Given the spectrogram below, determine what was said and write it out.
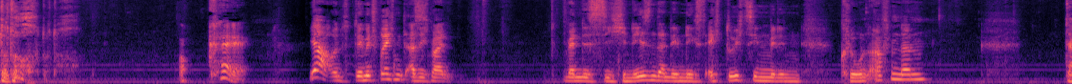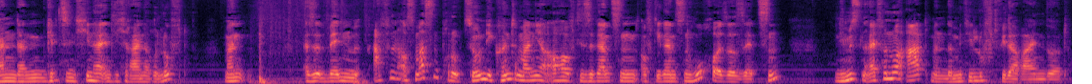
Doch, doch, doch, doch. Okay. Ja, und dementsprechend, also ich meine, wenn das die Chinesen dann demnächst echt durchziehen mit den Klonaffen, dann. Dann, dann gibt's in China endlich reinere Luft. Man, also wenn Affen aus Massenproduktion, die könnte man ja auch auf diese ganzen, auf die ganzen Hochhäuser setzen. Die müssen einfach nur atmen, damit die Luft wieder rein wird.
